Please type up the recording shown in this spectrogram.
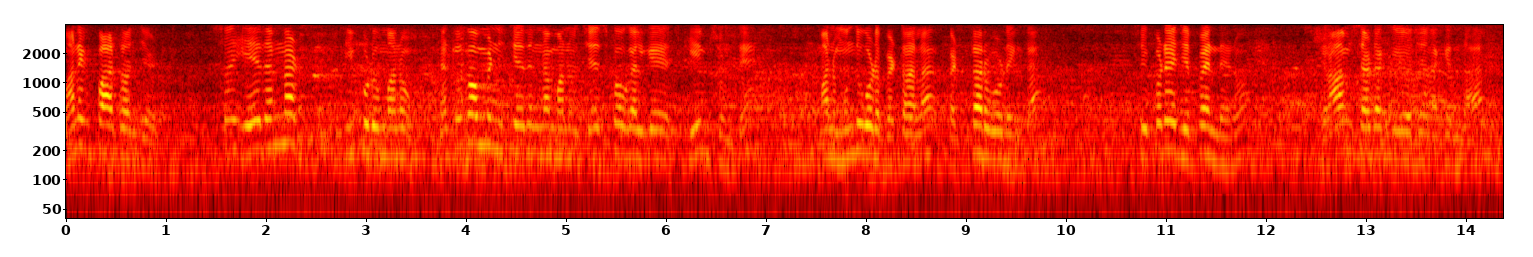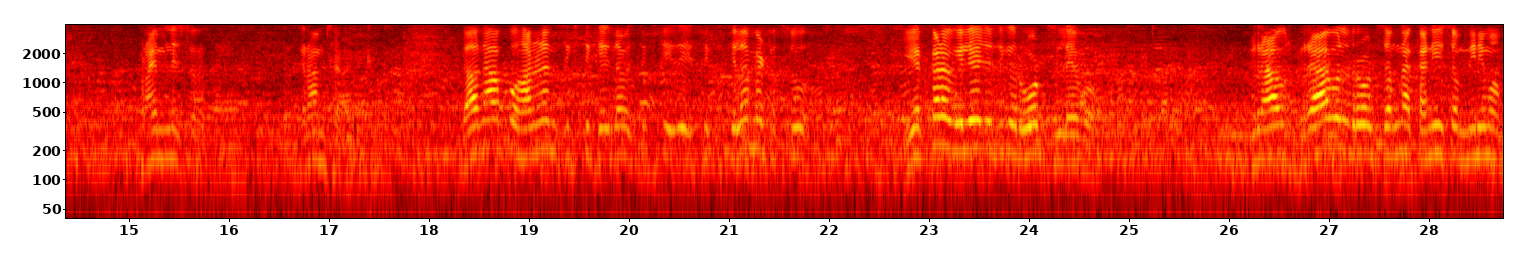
మనకి పాస్ ఆన్ చేయడం. సో ఏదన్నా ఇప్పుడు మనం సెంట్రల్ గవర్నమెంట్ నుంచి ఏదన్నా మనం చేసుకోగలిగే స్కీమ్స్ ఉంటే మనం ముందు కూడా పెట్టాలా? పెడతారు కూడా ఇంకా. సో ఇప్పుడే చెప్పాను నేను గ్రామ్ సడక్ యోజన కింద ప్రైమ్ మినిస్టర్ గ్రామ్ సడక్ దాదాపు hundred and sixty kilo sixty six kilometres ఎక్కడ విలేజెస్కి రోడ్స్ లేవు. గ్రా గ్రావెల్ రోడ్స్ అన్న కనీసం మినిమం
